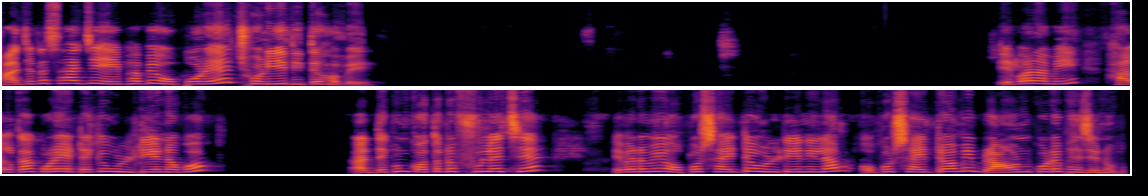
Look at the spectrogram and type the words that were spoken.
ঝাঁঝাটার সাহায্যে এইভাবে ওপরে ছড়িয়ে দিতে হবে। এবার আমি হালকা করে এটাকে উল্টিয়ে নেব। আর দেখুন কতটা ফুলেছে। এবার আমি ওপর সাইডটা উল্টিয়ে নিলাম। ওপর সাইডটাও আমি ব্রাউন করে ভেজে নেব।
